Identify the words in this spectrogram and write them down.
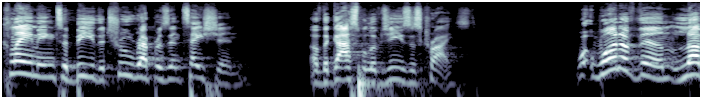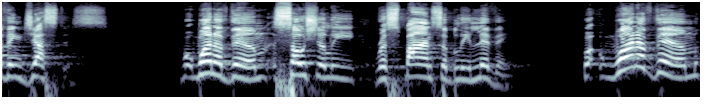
claiming to be the true representation of the gospel of Jesus Christ. One of them loving justice, One of them, socially responsibly living. One of them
